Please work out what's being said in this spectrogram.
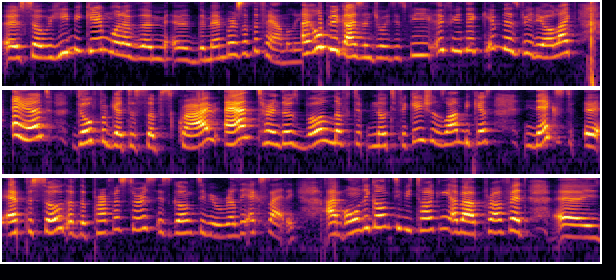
Uh, so he became one of the, uh, the members of the family. I hope you guys enjoyed this video. If you did, give this video a like and don't forget to subscribe and turn those bell notifications on because next uh, episode of the Prophet Stories is going to be really exciting. I'm only going to be talking about Prophet uh,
